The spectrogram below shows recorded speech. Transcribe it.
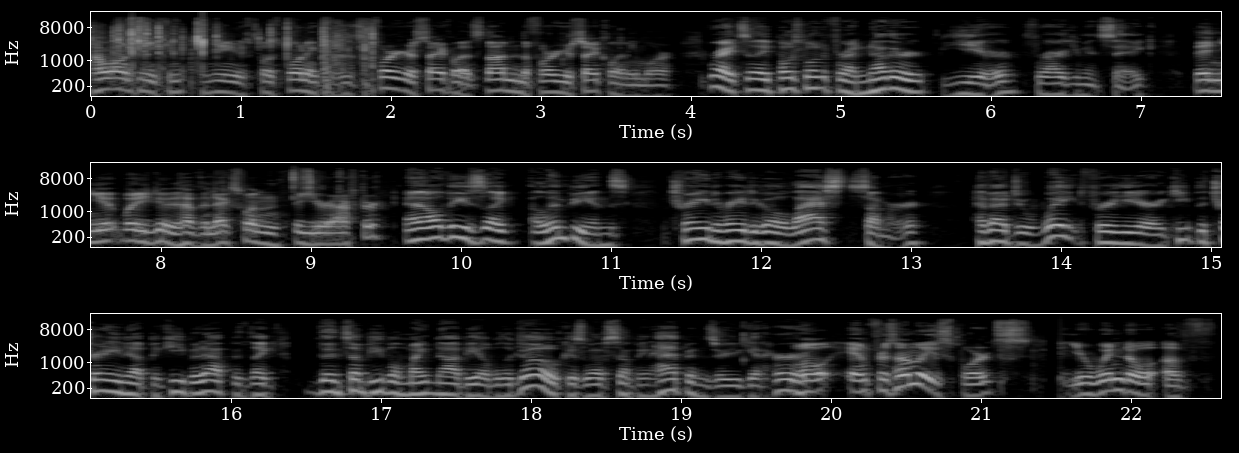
How long can you con- continue postponing? Because it's a four-year cycle. It's not in the four-year cycle anymore. Right. So they postponed it for another year, for argument's sake. Then you, what do you do? Have the next one the year after? And all these like Olympians trained and ready to go last summer have had to wait for a year and keep the training up and keep it up. And like then some people might not be able to go because what if something happens or you get hurt. Well, and for some of these sports, your window of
